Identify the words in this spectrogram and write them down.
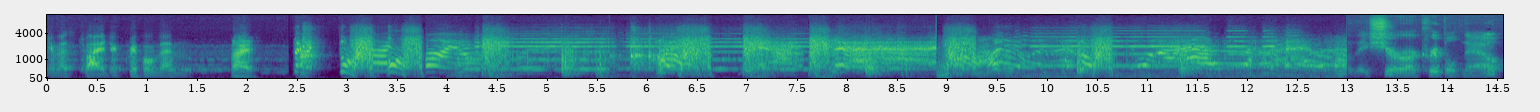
You must try to cripple them. Right. They sure are crippled now.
